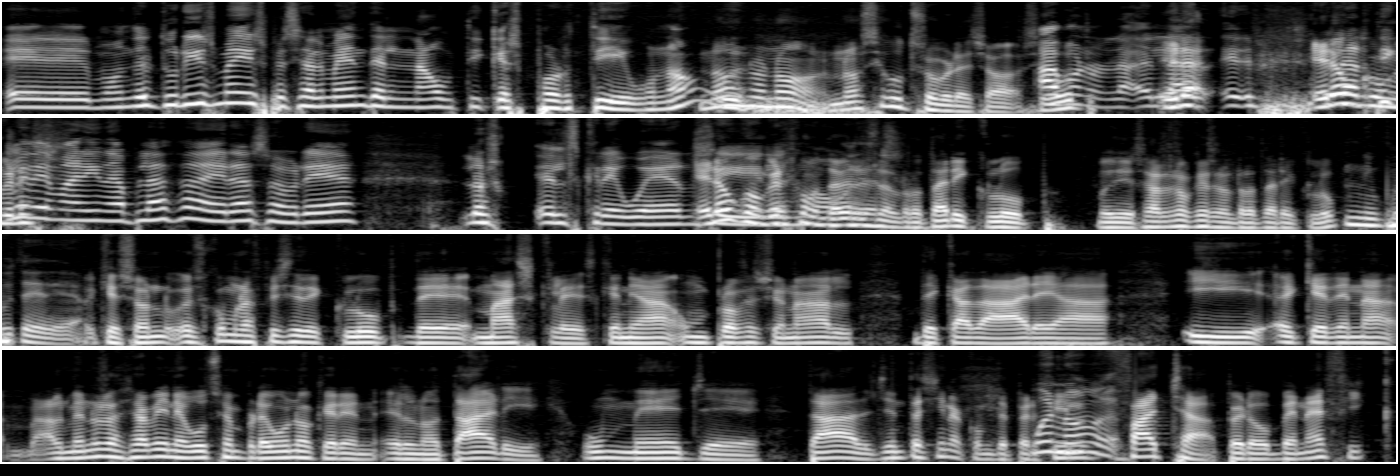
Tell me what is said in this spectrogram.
el món del turisme i especialment el nàutic esportiu, no? No, no, no, no ha sigut sobre això. Ha sigut... Ah, bueno, la- la- l'article congrés- de Marina Plaza era sobre los, els creuers Era un congrés com mogudes. del Rotary Club. Vull dir, saps el que és el Rotary Club? Ni puta idea. Que són, és com una espècie de club de mascles, que n'hi ha un professional de cada àrea i eh, que d'anar... Almenys això havia hagut sempre uno que eren el notari, un metge, tal, gent així com de perfil Bueno, fatxa, però benèfic.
